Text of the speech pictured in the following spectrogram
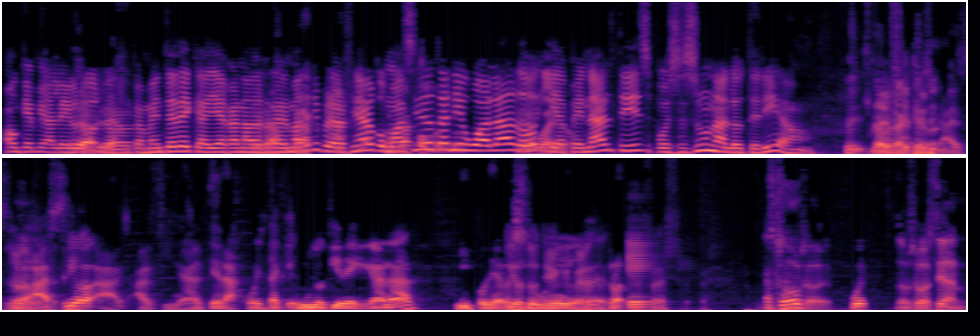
Aunque me alegro, Pero, lógicamente, de que haya ganado el Real Madrid, pero al final, como ha sido tan igualado bueno. y a penaltis, pues es una lotería. La verdad que sí. Ha sido- ha sido- al, al final te das cuenta que uno tiene que ganar y podría haber sido uno que y otro. Eh, eso es. Vamos a ver. Don Sebastián,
